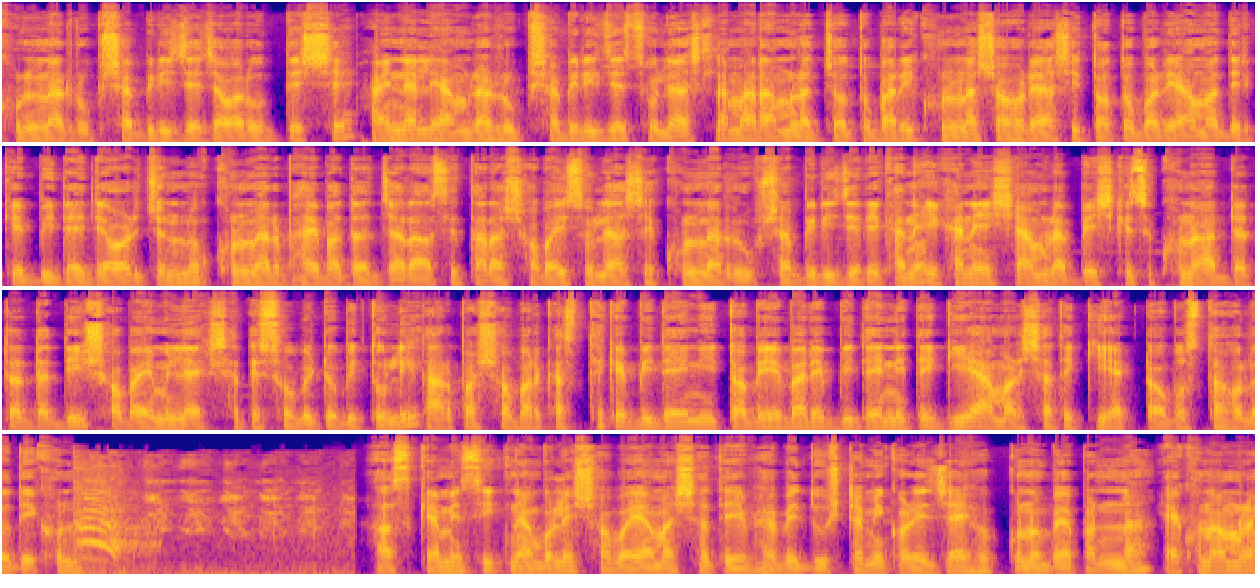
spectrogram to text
খুলনার রূপসা ব্রিজে যাওয়ার উদ্দেশ্যে। ফাইনালি আমরা রূপসা ব্রিজে চলে আসলাম আর আমরা যতবারই খুলনা শহরে আসি, ততবারই আমাদেরকে বিদায় দেওয়ার জন্য খুলনার ভাই বাদার যারা আছে, তারা সবাই চলে আসে খুলনার রূপসা ব্রিজের এখানে। এখানে এসে আমরা বেশ কিছুক্ষণ আড্ডা টাড্ডা দিই, সবাই মিলে একসাথে ছবি টবি তুলি। তারপর সবার কাছ থেকে বিদায় নিই। তবে এবারে বিদায় নিতে গিয়ে আমার সাথে কি একটা অবস্থা হলো দেখুন। আজকে আমি সিক না বলে সবাই আমার সাথে এভাবে দুষ্টামি করে, যাই হোক, কোনো ব্যাপার না। এখন আমরা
